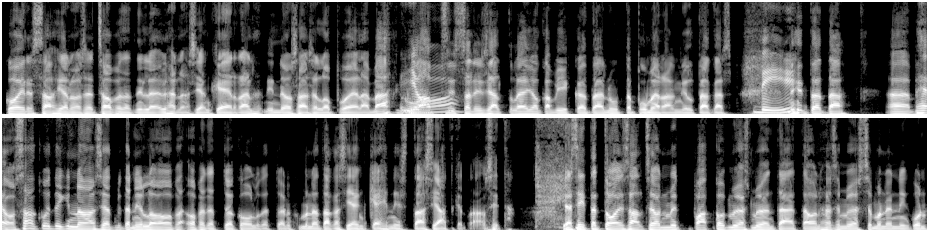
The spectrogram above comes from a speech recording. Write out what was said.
koirissa on hienoa se, että sä opetat niille yhden asian kerran, niin ne osaa sen loppuelämää. Joo. Lapsissa, niin sieltä tulee joka viikko jotain uutta bumerangilla takaisin. Niin. Niin tota, he osaa kuitenkin nämä asiat, mitä niillä on op- opetettu ja koulutettu. Ja nyt kun mennään takaisin Jenkkeihin, niin taas jatketaan sitä. Ja sitten toisaalta se on nyt pakko myös myöntää, että onhan se myös semmoinen niin kuin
